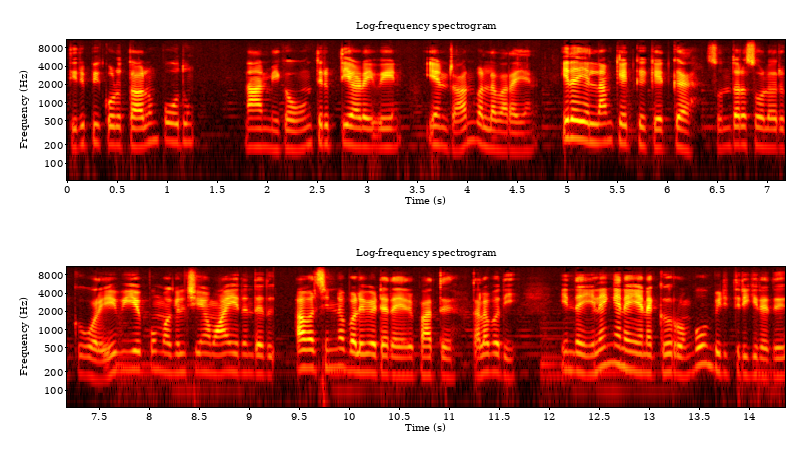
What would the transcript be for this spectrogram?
திருப்பி கொடுத்தாலும் போதும். நான் மிகவும் திருப்தி அடைவேன் என்றான் வல்லவரையன். இதையெல்லாம் கேட்க கேட்க சுந்தர சோழருக்கு ஒரே வியப்பும் மகிழ்ச்சியுமாயிருந்தது. அவர் சின்ன பழுவேட்டரையரை பார்த்து தளபதி இந்த இளைஞனை எனக்கு ரொம்பவும் பிடித்திருக்கிறது.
